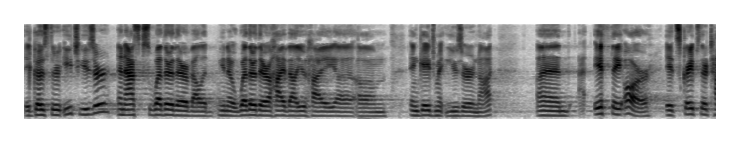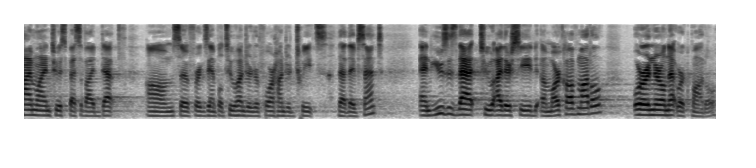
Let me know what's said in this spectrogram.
It goes through each user and asks whether they're a valid, you know, whether they're a high value, high uh, um, engagement user or not. And if they are, it scrapes their timeline to a specified depth. Um, so for example, 200 or 400 tweets that they've sent and uses that to either seed a Markov model or a neural network model.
